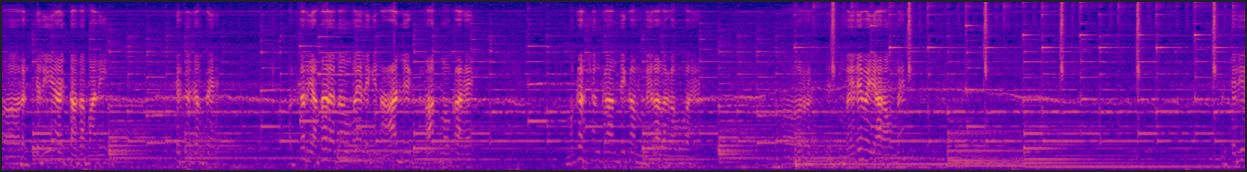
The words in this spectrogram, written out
और चलिए आज ताता पानी, फिर से चलते हैं। अक्सर जाता रहता हूँ मैं, लेकिन आज एक खास मौका है। मकर संक्रांति का मेला लगा हुआ है। और इस मेले में जा रहा हूँ मैं। तो चलिए,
